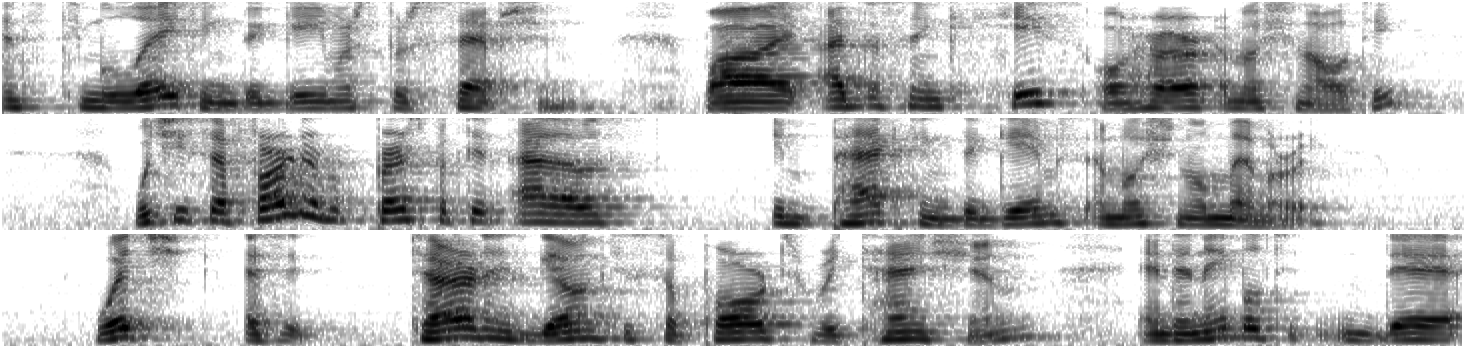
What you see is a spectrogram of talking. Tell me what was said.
and stimulating the gamer's perception by addressing his or her emotionality, which is a further perspective allows impacting the game's emotional memory, which as a turn is going to support retention and enable the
